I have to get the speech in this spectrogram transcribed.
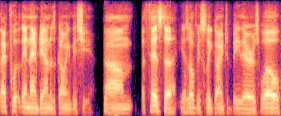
They put their name down as going this year. Um, Bethesda is obviously going to be there as well.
